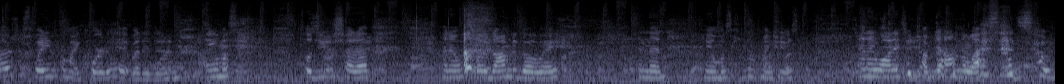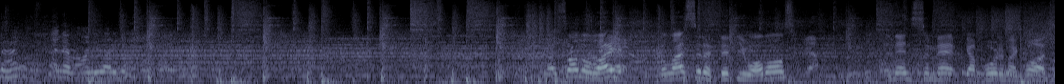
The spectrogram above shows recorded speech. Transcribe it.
I was just waiting for my core to hit, but it didn't. I almost told you to shut up, and I almost told Dom to go away, and then he almost kicked off my shoes. And I wanted to jump down the last set so bad. I never want to do that again. I saw the light, the last set of 50 wall balls, and then cement got poured in my quads.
